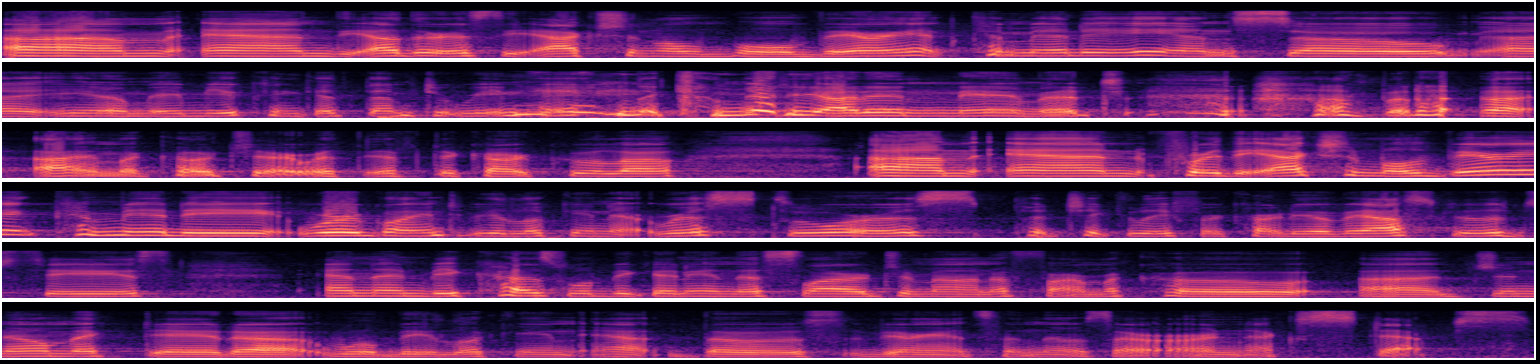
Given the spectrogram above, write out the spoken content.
Um, and the other is the Actionable Variant Committee. And so, uh, you know, maybe you can get them to rename the committee. I didn't name it, but I, am a co-chair with Iftikhar Kullo. Um, and for the Actionable Variant Committee, we're going to be looking at risk scores, particularly for cardiovascular disease, and then because we'll be getting this large amount of pharmacogenomic data, we'll be looking at those variants, and those are our next steps.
